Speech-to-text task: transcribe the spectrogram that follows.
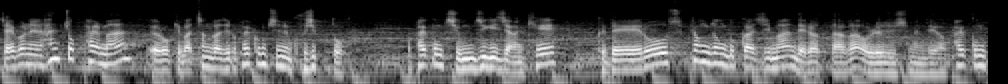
자, 이번에는 한쪽 팔만 이렇게 마찬가지로 팔꿈치는 90도. 팔꿈치 움직이지 않게 그대로 수평 정도까지만 내렸다가 올려주시면 돼요. 팔꿈,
